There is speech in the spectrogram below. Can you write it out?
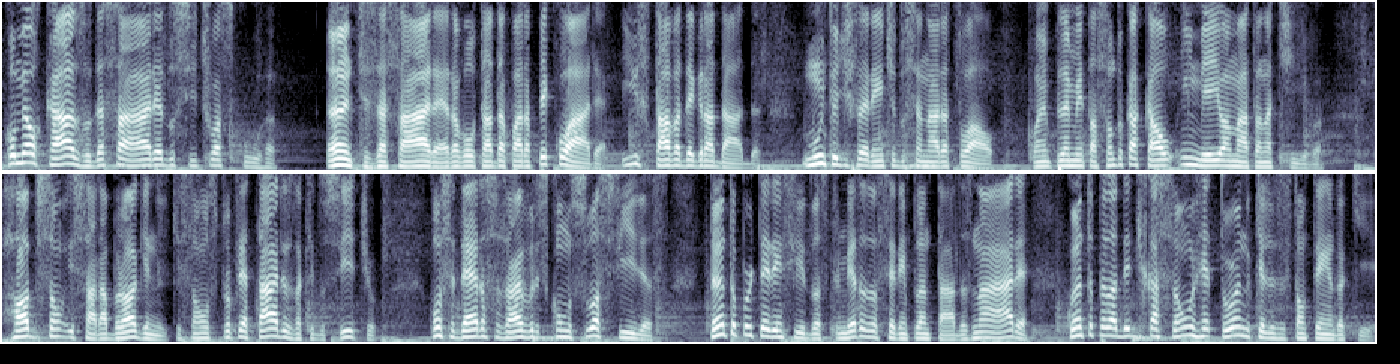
como é o caso dessa área do sítio Ascurra. Antes, essa área era voltada para a pecuária e estava degradada, muito diferente do cenário atual, com a implementação do cacau em meio à mata nativa. Robson e Sarah Brogni, que são os proprietários aqui do sítio, consideram essas árvores como suas filhas, tanto por terem sido as primeiras a serem plantadas na área, quanto pela dedicação e retorno que eles estão tendo aqui.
